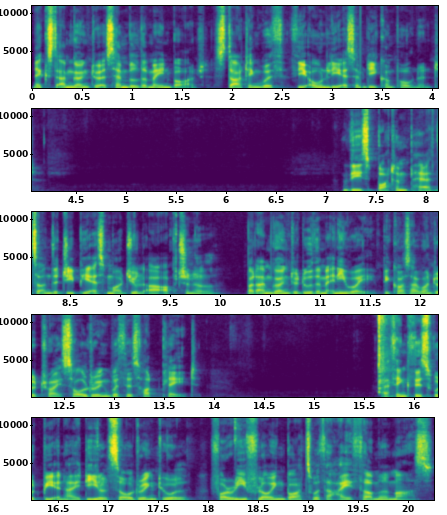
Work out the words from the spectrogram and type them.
Next I'm going to assemble the mainboard, starting with the only SMD component, these bottom pads on the GPS module are optional, but I'm going to do them anyway, because I want to try soldering with this hot plate. I think this would be an ideal soldering tool for reflowing boards with a high thermal mass.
